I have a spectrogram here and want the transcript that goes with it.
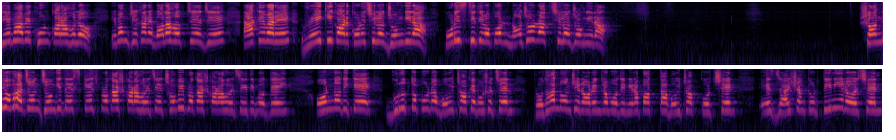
যেভাবে খুন করা হলো এবং যেখানে বলা হচ্ছে যে একেবারে রেকি কর করেছিল জঙ্গিরা পরিস্থিতির ওপর নজর রাখছিল জঙ্গিরা। সন্দেহভাজন জঙ্গিদের স্কেচ প্রকাশ করা হয়েছে, ছবি প্রকাশ করা হয়েছে ইতিমধ্যেই। অন্যদিকে গুরুত্বপূর্ণ বৈঠকে বসেছেন প্রধানমন্ত্রী নরেন্দ্র মোদী, নিরাপত্তা বৈঠক করছেন এস জয়শঙ্কর তিনি রয়েছেন।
